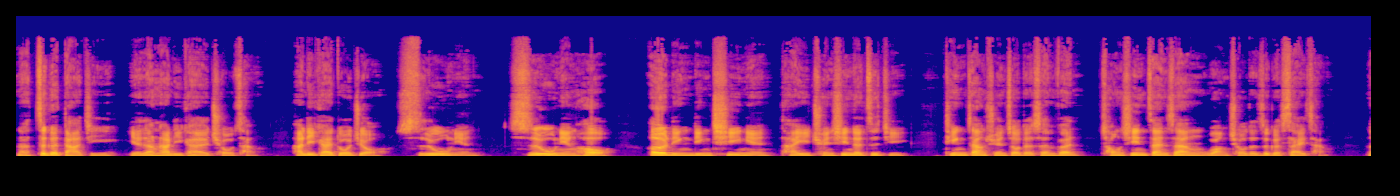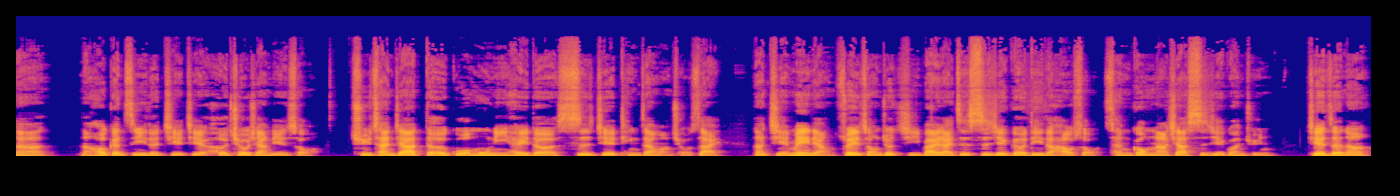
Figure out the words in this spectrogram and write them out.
那这个打击也让他离开了球场。他离开多久？十五年。十五年后，二零零七年，他以全新的自己听障选手的身份，重新站上网球的这个赛场。那然后跟自己的姐姐何秋香联手。去参加德国慕尼黑的世界听障网球赛，那姐妹俩最终就击败来自世界各地的好手，成功拿下世界冠军。接着呢，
